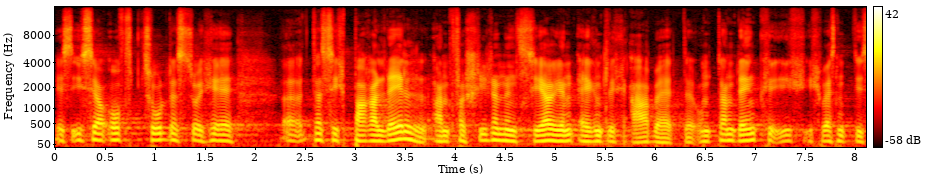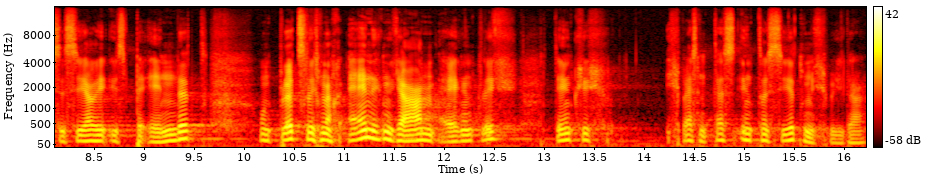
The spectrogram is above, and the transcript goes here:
Es ist ja oft so, dass solche äh, dass ich parallel an verschiedenen Serien eigentlich arbeite. Und dann denke ich, ich weiß nicht, diese Serie ist beendet und plötzlich nach einigen Jahren eigentlich denke ich, ich weiß nicht, das interessiert mich wieder.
